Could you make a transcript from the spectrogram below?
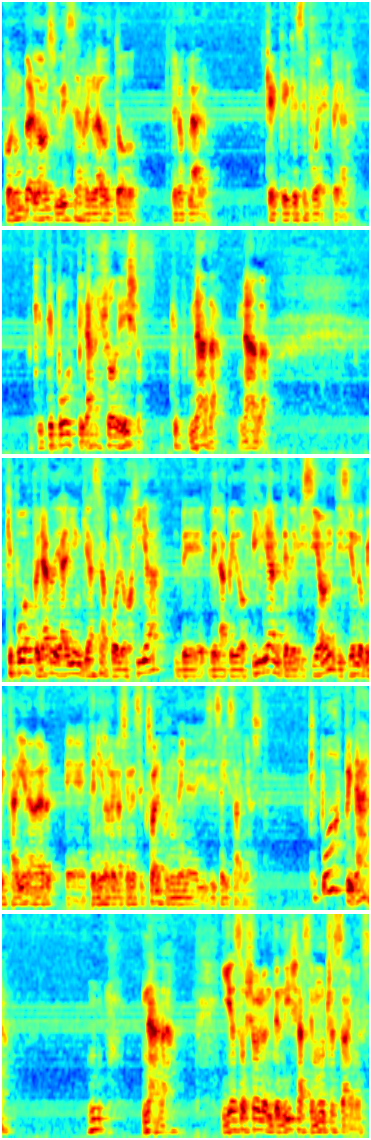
Con un perdón se hubiese arreglado todo. Pero claro, ¿qué, qué, se puede esperar? ¿Qué, ¿Qué, puedo esperar yo de ellos? nada, nada. ¿Qué puedo esperar de alguien que hace apología de, la pedofilia en televisión diciendo que está bien haber eh, tenido relaciones sexuales con un nene de 16 años? ¿Qué puedo esperar? Nada. Y eso yo lo entendí ya hace muchos años.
